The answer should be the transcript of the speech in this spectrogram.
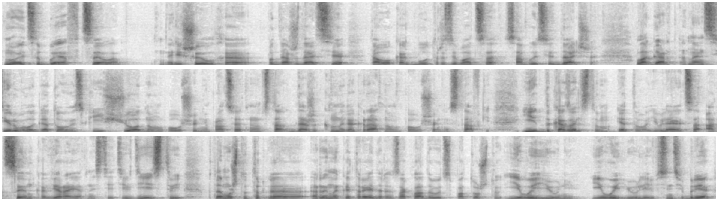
Но ЕЦБ в целом решил э, подождать того, как будут развиваться события дальше. Лагард анонсировала готовность к еще одному повышению процентной ставки, даже к многократному повышению ставки. И доказательством этого является оценка вероятности этих действий, потому что э, рынок и трейдеры закладываются по то, что и в июне, и в июле, и в сентябре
